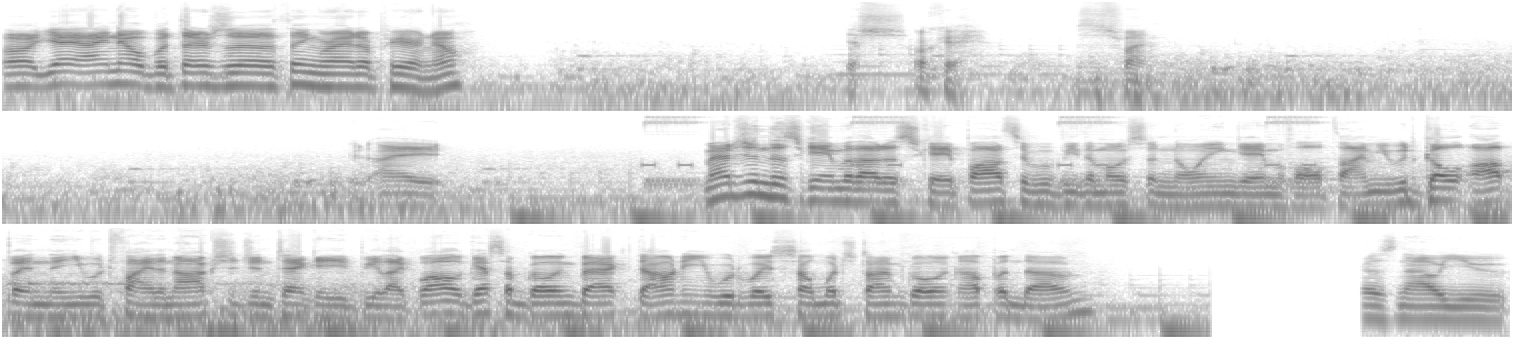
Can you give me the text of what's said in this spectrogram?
Oh, uh, yeah, I know, but there's a thing right up here, no? Yes, okay. This is fine. Dude, I... Imagine this game without escape pods. It would be the most annoying game of all time. You would go up and then you would find an oxygen tank and you'd be like, well, I guess I'm going back down and you would waste so much time going up and down. Whereas now you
